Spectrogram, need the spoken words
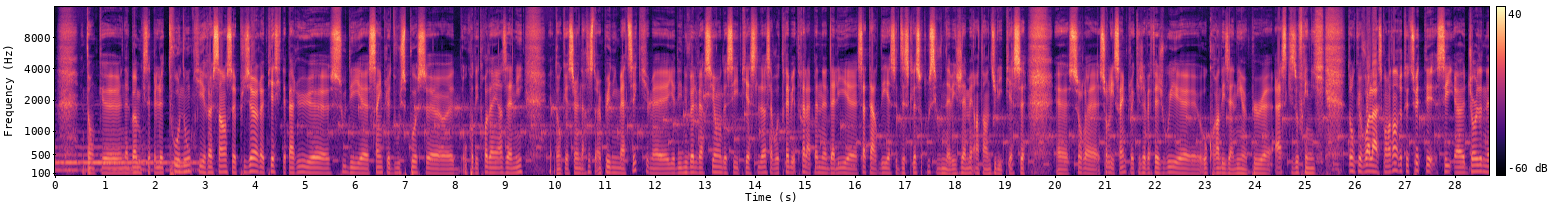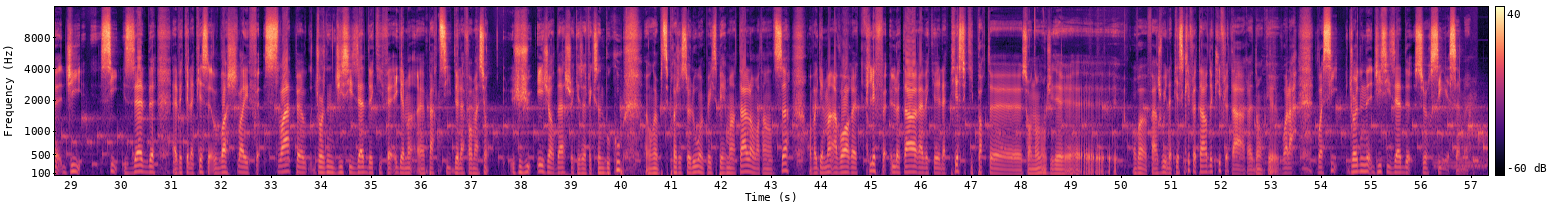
Donc, euh, un album qui s'appelle Qui recense plusieurs pièces qui étaient parues euh, sous des simples 12 pouces au cours des trois dernières années. Donc, c'est un artiste un peu énigmatique, mais il y a des nouvelles versions de ces pièces-là. Ça vaut très, très la peine d'aller s'attarder à ce disque-là, surtout si vous n'avez jamais entendu les pièces sur, sur les simples que j'avais fait jouer au courant des années un peu à schizophrénie. Donc voilà, ce qu'on va entendre tout de suite, c'est euh, Jordan GCZ avec la pièce Lush Life Slap. Jordan GCZ qui fait également euh, partie de la formation Juju et Jordache que j'affectionne beaucoup. Donc un petit projet solo un peu expérimental, on va entendre ça. On va également avoir euh, Cliff Lothar avec la pièce qui porte son nom. Donc on va faire jouer la pièce Cliff de Cliff Donc euh, voilà, voici Jordan GCZ sur CSM.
